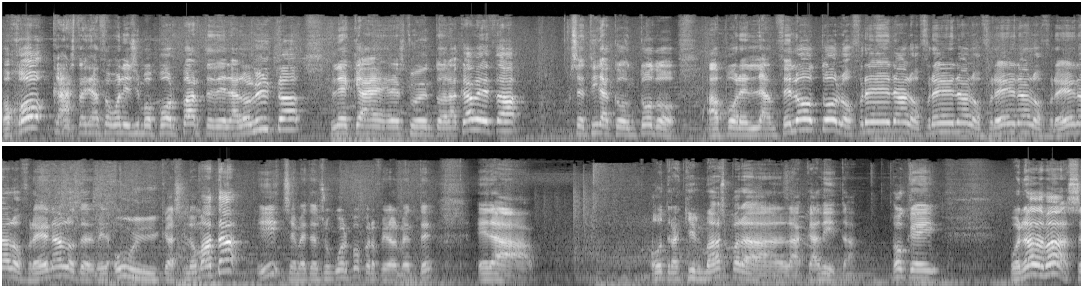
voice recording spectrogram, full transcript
¡Ojo! Castañazo buenísimo por parte de la Lolita Le cae el estudiante de la cabeza se tira con todo a por el Lanceloto Lo frena, lo frena, lo frena, lo frena, lo frena, lo termina. Uy, casi lo mata Y se mete en su cuerpo, pero finalmente Era otra kill más para la cadita. Ok Pues nada más,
